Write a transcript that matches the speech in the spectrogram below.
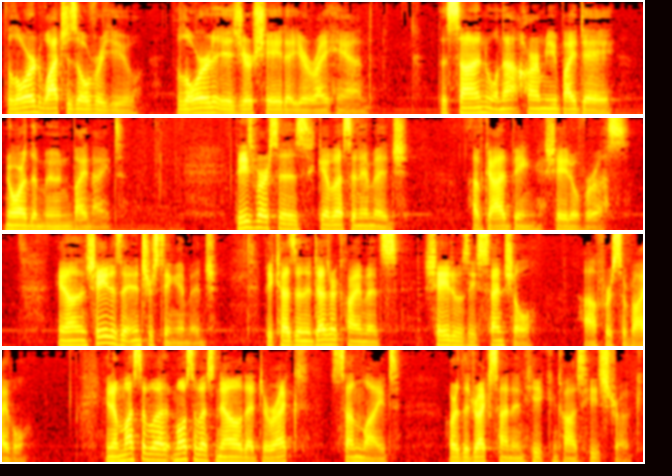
The Lord watches over you, the Lord is your shade at your right hand. The sun will not harm you by day, nor the moon by night. These verses give us an image of God being shade over us. You know, and shade is an interesting image because in the desert climates, shade was essential uh, for survival. You know, most of, us, most of us know that direct sunlight or the direct sun and heat can cause heat stroke.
